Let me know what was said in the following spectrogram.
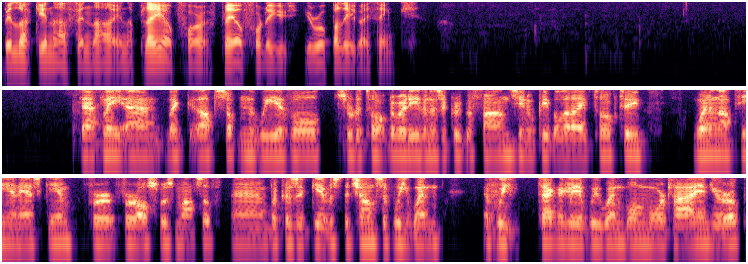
be lucky enough in a in a playoff for playoff for the Europa League. I think. Definitely, um, like that's something that we have all sort of talked about, even as a group of fans. You know, people that I've talked to, winning that TNS game for for us was massive, um, because it gave us the chance if we win, if we technically if we win one more tie in Europe,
